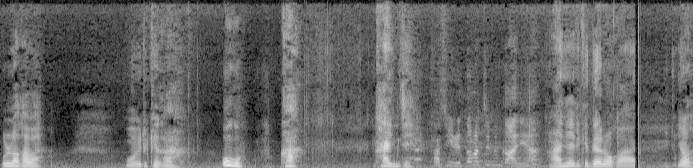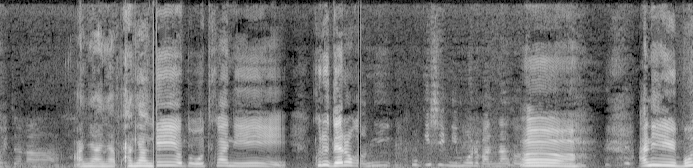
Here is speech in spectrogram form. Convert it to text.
올라가 봐. 어, 이렇게 가. 오고, 가. 가, 이제. 다시 이리 떨어지는 거 아니야? 아니야, 이렇게 내려가. 야. 아니야, 아니야. 방향이. 너 어떡하니. 그리고 내려가. 언니 호기심 이모를 만나서 어. 아니, 못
